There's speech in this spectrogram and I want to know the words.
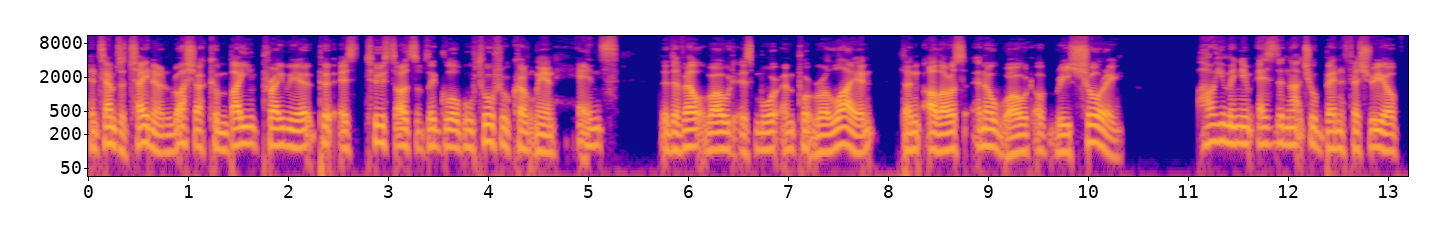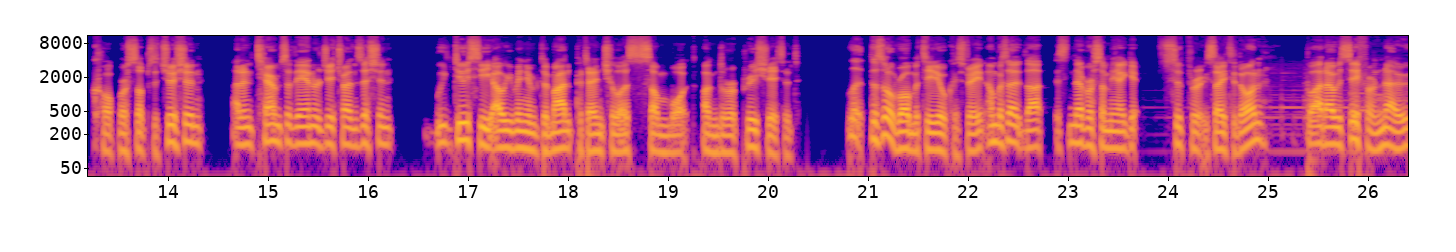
In terms of China and Russia, combined primary output is two thirds of the global total currently, and hence the developed world is more import reliant than others in a world of reshoring. Aluminium is the natural beneficiary of copper substitution, and in terms of the energy transition, we do see aluminium demand potential as somewhat underappreciated. There's no raw material constraint, and without that, it's never something I get super excited on. But I would say for now,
